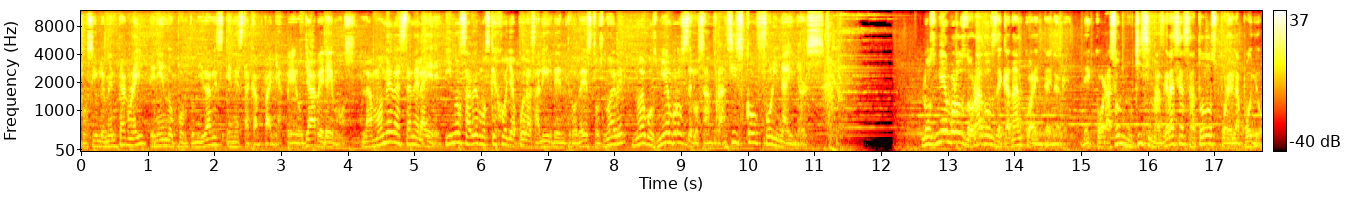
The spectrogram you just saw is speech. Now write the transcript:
posiblemente a Gray teniendo oportunidades en esta campaña, pero ya veremos. La moneda está en el aire y no sabemos qué joya pueda salir dentro de estos nueve nuevos miembros de los San Francisco 49ers. Los miembros dorados de Canal 49. De corazón muchísimas gracias a todos por el apoyo.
